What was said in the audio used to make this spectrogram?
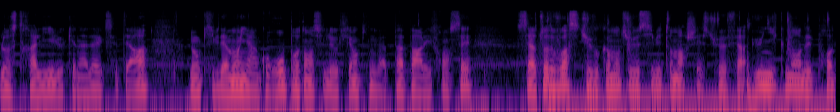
l'Australie, le Canada, etc. Donc évidemment, il y a un gros potentiel de clients qui ne va pas parler français. C'est à toi de voir si tu veux comment tu veux cibler ton marché. Si tu veux faire uniquement des prods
